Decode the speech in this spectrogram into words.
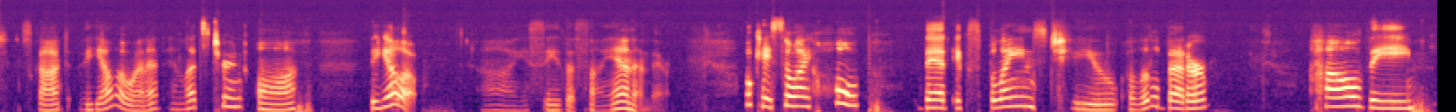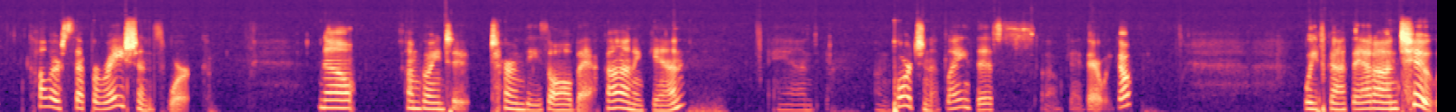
It's got the yellow in it. And let's turn off the yellow. Ah, you see the cyan in there. Okay, so I hope that explains to you a little better how the color separations work. Now, I'm going to turn these all back on again. And unfortunately, this, okay, there we go. We've got that on too.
